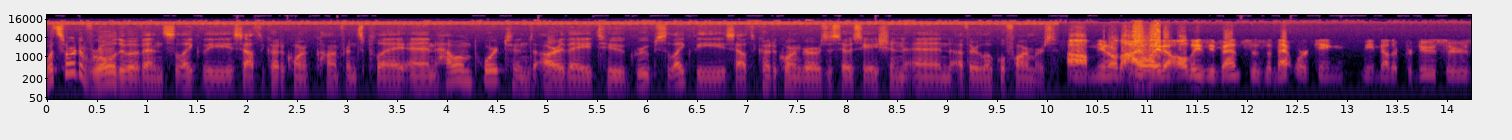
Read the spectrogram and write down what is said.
What sort of role do events like the South Dakota Corn Conference play, and how important are they to groups like the South Dakota Corn Growers Association and other local farmers? Um, you know, the highlight of all these events is the networking, meeting other producers,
